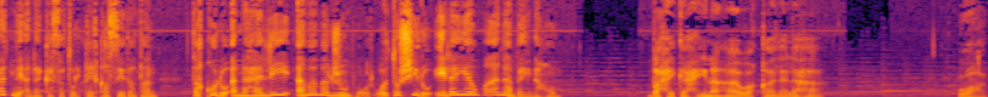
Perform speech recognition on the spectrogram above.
عدني أنك ستلقي قصيدة تقول أنها لي أمام الجمهور وتشير إلي وأنا بينهم. ضحك حينها وقال لها وعد.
